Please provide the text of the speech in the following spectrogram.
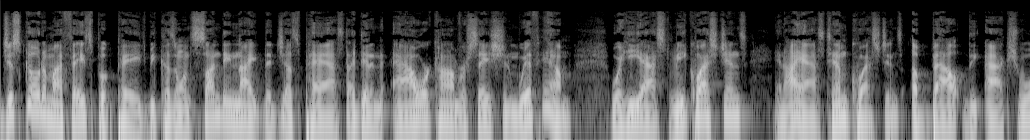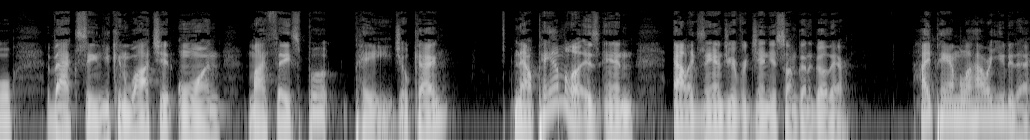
just go to my Facebook page because on Sunday night that just passed, I did an hour conversation with him where he asked me questions and I asked him questions about the actual vaccine. You can watch it on my Facebook page. Okay. Now, Pamela is in Alexandria, Virginia, so I'm going to go there. Hi, Pamela. How are you today?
